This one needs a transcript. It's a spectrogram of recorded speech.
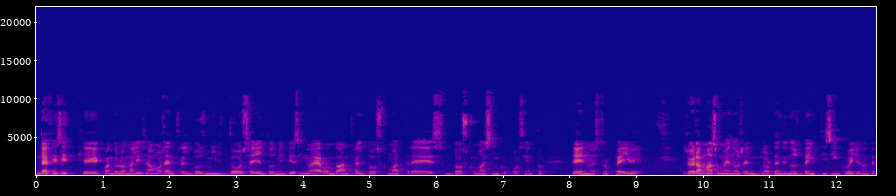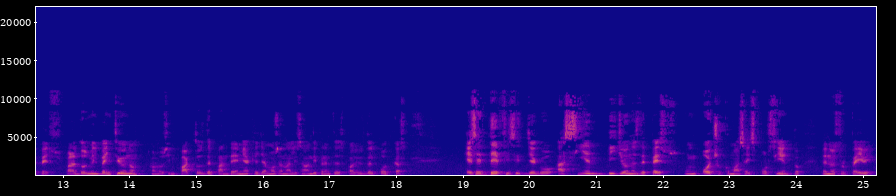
Un déficit que cuando lo analizamos entre el 2012 y el 2019 rondaba entre el 2,3 2,5% de nuestro PIB. Eso era más o menos el orden de unos 25 billones de pesos. Para el 2021, con los impactos de pandemia que ya hemos analizado en diferentes espacios del podcast, ese déficit llegó a 100 billones de pesos, un 8,6% de nuestro PIB.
